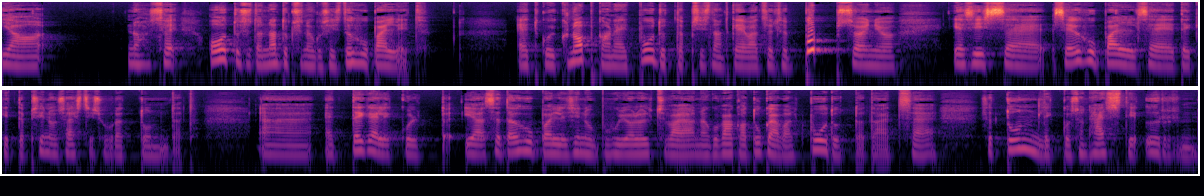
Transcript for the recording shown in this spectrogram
ja noh, see ootused on natukese nagu sellised õhupallid. et kui knopka neid puudutab, siis nad käivad sellised pups, on ju, ja siis see, see õhupall, see tekitab sinus hästi suured tunded. et tegelikult ja seda õhupalli sinu puhul ei ole üldse vaja nagu väga tugevalt puudutada, et see, see tundlikkus on hästi õrn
